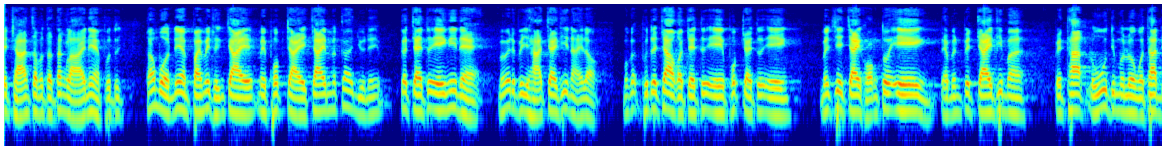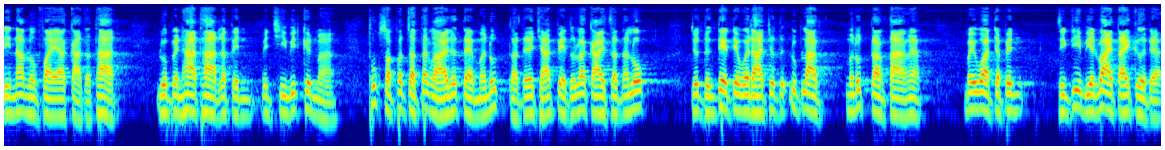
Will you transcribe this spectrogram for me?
รัจฉานสรรพสัตว์ทั้งหลายเนี่ยปุถุทั้งหมดเนี่ยไปไม่ถึงใจไม่พบใจใจมันก็อยู่ในก็ใจตัวเองนี่แน่มันไม่ได้ไปหาใจที่ไหนหรอกมันก็พุทธเจ้าก็ใจตัวเอง พบใจตัวเอง ไม่ใช่ใจของตัวเอง แต่มันเป็นใจที่มาเป็นธาตุรู้ที่มารวมกับธาตุดินน้ำลมไฟอากาศธาตุรวมเป็นห้าธาตุแล้วเป็นเป็นชีวิตขึ้นมา ทุกสรรพสัตว์ทั้งหลายตั้งแต่มนุษย์สัตว์เดรัจฉานเปรตตุลกายสัตว์นรก จนถึงเทพเทวดาจนถึงรูปร่างมนุษย์ต่างๆเนี่ยไม่ว่าจะเป็นสิ่งที่เวียนว่ายตายเกิดเนี่ย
